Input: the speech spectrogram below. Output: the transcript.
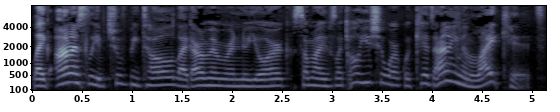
Like honestly, if truth be told, like I remember in New York, somebody was like, "Oh, you should work with kids." I didn't even like kids.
